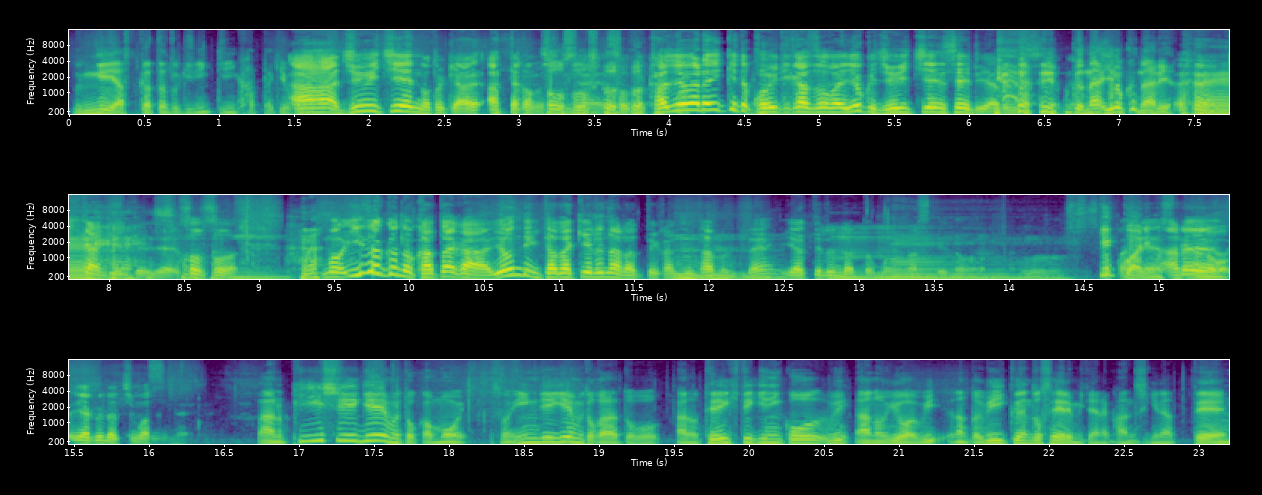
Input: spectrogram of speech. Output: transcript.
すんげえ安かった時に一気に買った記憶ああ、ります11円の時ああったかもしれない。そうそうそう梶原一騎と小池和夫はよく11円セールやるんですよ、よくなよくなるやつ。期間限定で。そうそうう。んもう遺族の方が読んでいただけるならって感じで多分ねやってるんだと思いますけど。結構ありますねあれ役立ちますね。あの PC ゲームとかも、そのインディーゲームとかだと、あの定期的にこう、あの要はウィなんかウィークエンドセールみたいな感じになって、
